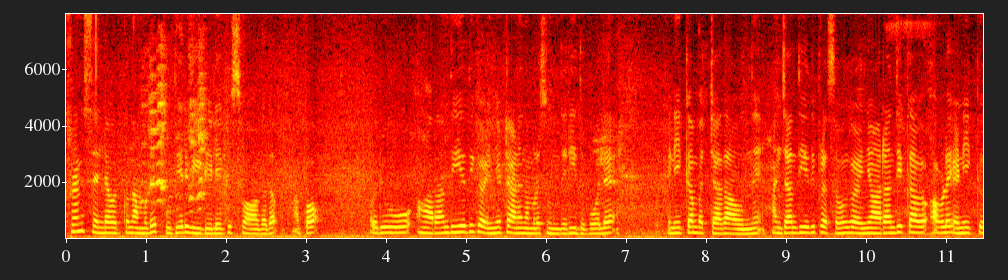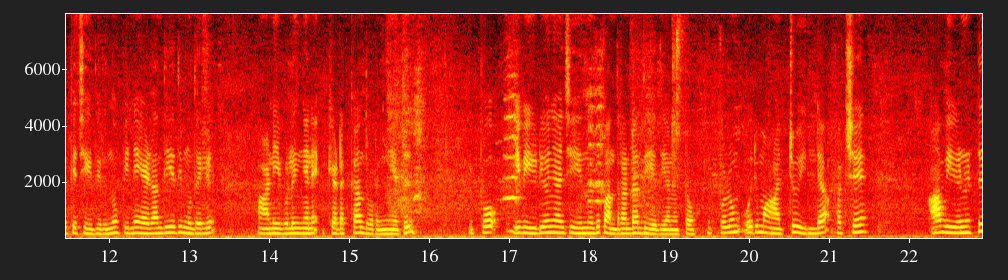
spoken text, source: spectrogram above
ഫ്രണ്ട്സ് എല്ലാവർക്കും നമ്മുടെ പുതിയൊരു വീഡിയോയിലേക്ക് സ്വാഗതം. അപ്പോൾ ഒരു ആറാം തീയതി കഴിഞ്ഞിട്ടാണ് നമ്മുടെ സുന്ദരി ഇതുപോലെ എണീക്കാൻ പറ്റാതാവുന്നത്. അഞ്ചാം തീയതി പ്രസവം കഴിഞ്ഞു. ആറാം തീയതി അവൾ എണീക്കുകയൊക്കെ ചെയ്തിരുന്നു. പിന്നെ ഏഴാം തീയതി മുതൽ ആണ് ഇവളിങ്ങനെ കിടക്കാൻ തുടങ്ങിയത്. ഇപ്പോൾ ഈ വീഡിയോ ഞാൻ ചെയ്യുന്നത് പന്ത്രണ്ടാം തീയതിയാണ് കേട്ടോ. ഇപ്പോഴും ഒരു മാറ്റവും ഇല്ല. പക്ഷേ ആ വീണിട്ട്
